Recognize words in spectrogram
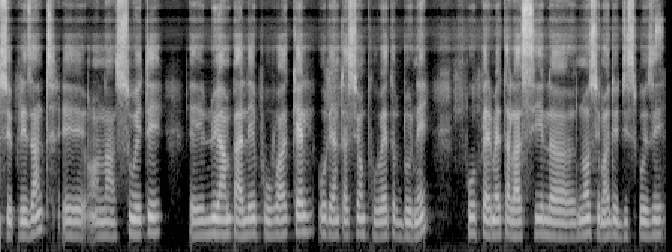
se présentent et on a souhaité lui en parler pour voir quelle orientation pouvait être donnée pour permettre à la CIL euh, non seulement de disposer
